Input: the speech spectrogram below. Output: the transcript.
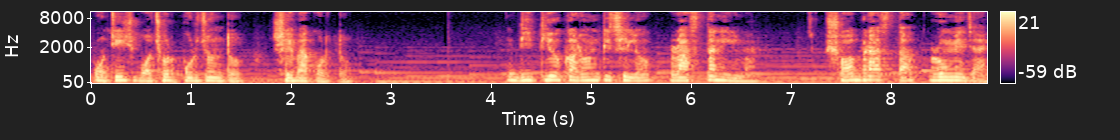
পঁচিশ বছর পর্যন্ত সেবা করত। দ্বিতীয় কারণটি ছিল রাস্তা নির্মাণ। সব রাস্তা রোমে যায়।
